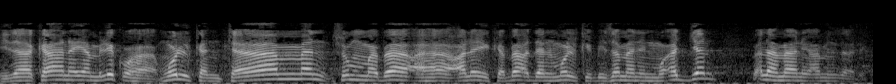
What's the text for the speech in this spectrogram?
إذا كان يملكها ملكا تاما ثم باعها عليك بعد الملك بثمن مؤجل فلا مانع من ذلك.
